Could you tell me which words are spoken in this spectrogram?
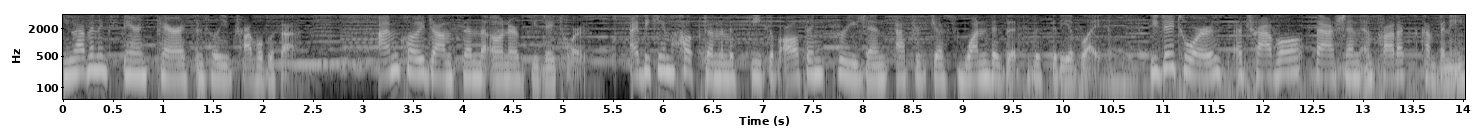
You haven't experienced Paris until you've traveled with us. I'm Chloe Johnston, the owner of CJ Tours. I became hooked on the mystique of all things Parisian after just one visit to the City of Light. CJ Tours, a travel, fashion, and products company,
